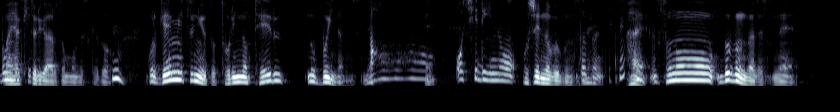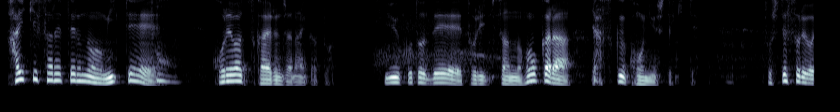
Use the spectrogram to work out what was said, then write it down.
まあ、焼き鳥があると思うんですけど、うん、これ厳密に言うと鶏のテールの部位なんですね。お尻の。お尻の部分ですね。すね。はい、うん、その部分がですね廃棄されてるのを見て、これは使えるんじゃないかと。いうことで鳥市さんの方から安く購入してきてそしてそれを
